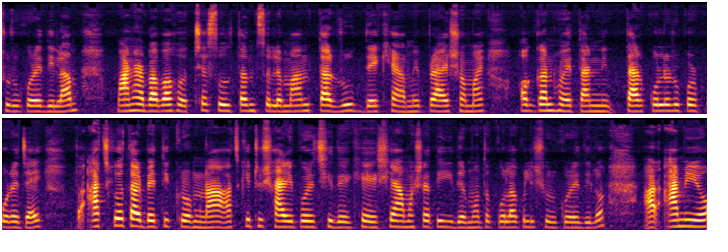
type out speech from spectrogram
শুরু করে দিলাম। মানহার বাবা হচ্ছে সুলতান সুলেমান, তার রূপ দেখে আমি প্রায় সময় অজ্ঞান হয়ে তার তার কোলের উপর পড়ে যাই। তো আজকেও তার ব্যতিক্রম না, আজকে একটু শাড়ি পরেছি দেখে সে আমার সাথে ঈদের মতো কোলাকুলি শুরু করে দিল। আর আমিও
